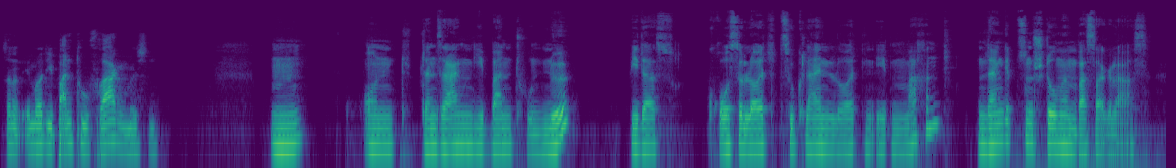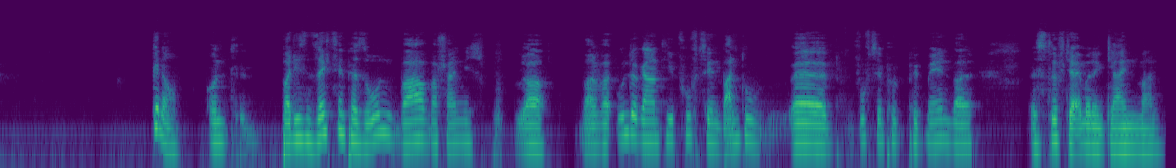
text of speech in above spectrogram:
sondern immer die Bantu fragen müssen. Mhm. Und dann sagen die Bantu nö, wie das große Leute zu kleinen Leuten eben machen. Und dann gibt's einen Sturm im Wasserglas. Genau. Und bei diesen 16 Personen war wahrscheinlich, ja, waren wir unter Garantie 15 Bantu, äh, 15 Py- Pygmäen, weil es trifft ja immer den kleinen Mann.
